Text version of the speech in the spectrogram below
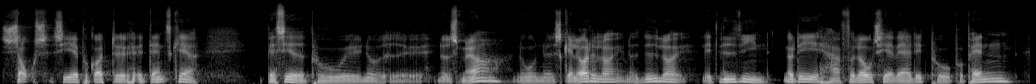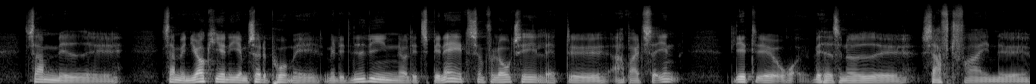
sovs, siger jeg på godt øh, dansk her, baseret på øh, noget, øh, noget smør, nogle øh, skalotteløg, noget hvidløg, lidt hvidvin. Når det har fået lov til at være lidt på, på panden, sammen med, øh, sammen med gnocchierne, jamen, så er det på med, med lidt hvidvin og lidt spinat, som får lov til at øh, arbejde sig ind. Lidt øh, hvad hedder så noget, øh, saft fra en, øh,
